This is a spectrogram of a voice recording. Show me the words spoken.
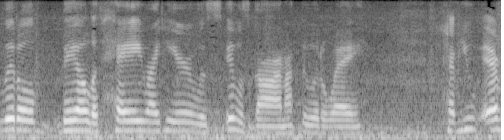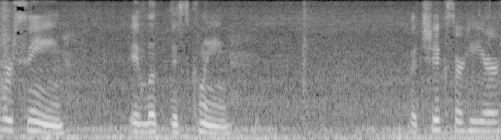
little bale of hay right here. It was it was gone. I threw it away. Have you ever seen it look this clean? The chicks are here.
